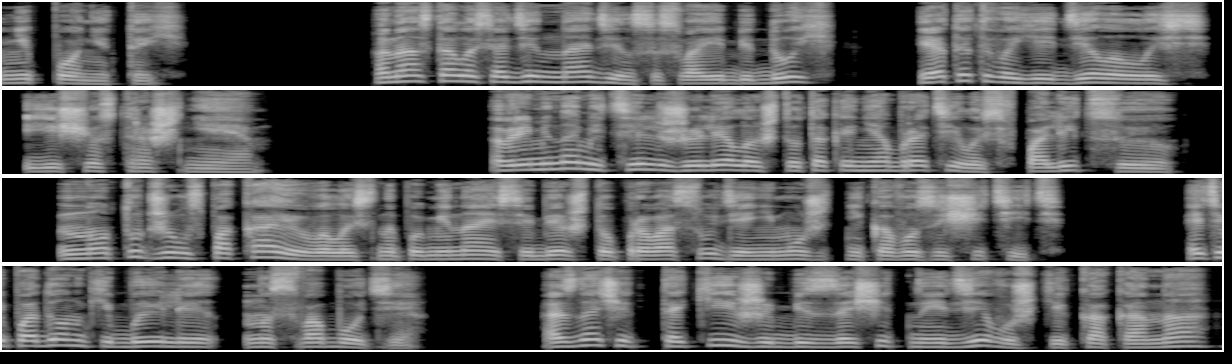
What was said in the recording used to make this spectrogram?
непонятой. Она осталась один на один со своей бедой, и от этого ей делалось еще страшнее. Временами Тиль жалела, что так и не обратилась в полицию, но тут же успокаивалась, напоминая себе, что правосудие не может никого защитить. Эти подонки были на свободе. А значит, такие же беззащитные девушки, как она,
